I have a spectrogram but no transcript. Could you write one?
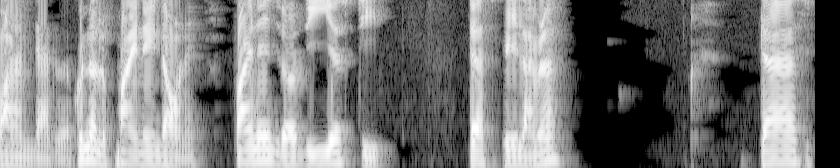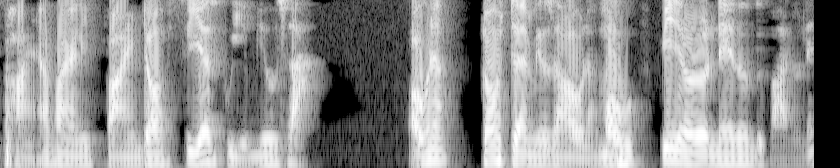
parameter တွေခုနကလို file name တောင်းတယ် file name ကျွန်တော် dst test ပေးလိုက်မယ် test file file file dot csv အမျိုးအစားဟုတ်လား dot tab မျိုးစားဟုတ်လားမဟုတ်ဘူးပြီးရင်ကျွန်တော်တို့အနည်းဆုံးသူပါလို့လေ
